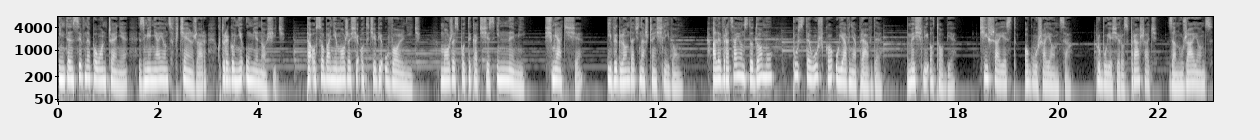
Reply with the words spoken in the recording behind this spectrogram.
Intensywne połączenie, zmieniając w ciężar, którego nie umie nosić. Ta osoba nie może się od ciebie uwolnić, może spotykać się z innymi, śmiać się i wyglądać na szczęśliwą. Ale wracając do domu, puste łóżko ujawnia prawdę. Myśli o tobie. Cisza jest ogłuszająca. Próbuje się rozpraszać, zanurzając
